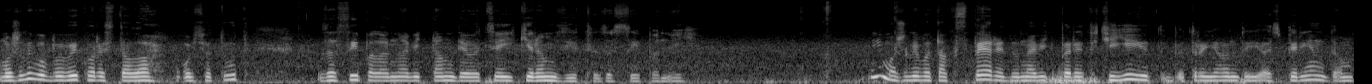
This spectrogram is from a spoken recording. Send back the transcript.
можливо, би використала ось отут, засипала навіть там, де оцей керамзит засипаний. І, можливо, так спереду, навіть перед тією трояндою, аспіріндом,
